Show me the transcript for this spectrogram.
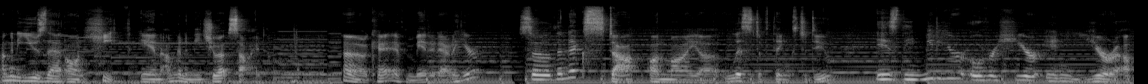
I'm gonna use that on Heath, and I'm gonna meet you outside. Okay, I've made it out of here. So the next stop on my uh, list of things to do is the meteor over here in Europe.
